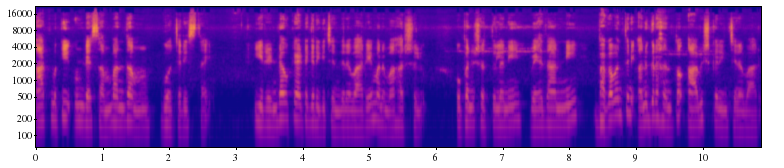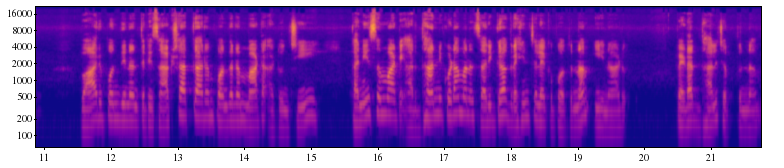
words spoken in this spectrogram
ఆత్మకి ఉండే సంబంధం గోచరిస్తాయి. ఈ రెండవ కేటగిరీకి చెందిన వారే మన మహర్షులు. ఉపనిషత్తులని వేదాన్ని భగవంతుని అనుగ్రహంతో ఆవిష్కరించిన వారు. వారు పొందినంతటి సాక్షాత్కారం పొందడం మాట అటుంచి కనీసం వాటి అర్థాన్ని కూడా మనం సరిగ్గా గ్రహించలేకపోతున్నాం ఈనాడు. పెడర్థాలు చెప్తున్నాం.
